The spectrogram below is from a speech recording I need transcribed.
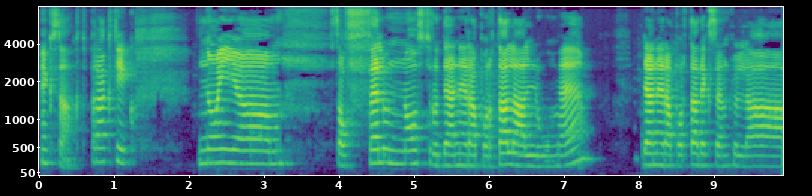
Exact. Practic, noi um, sau felul nostru de a ne raporta la lume, de a ne raporta, de exemplu, la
